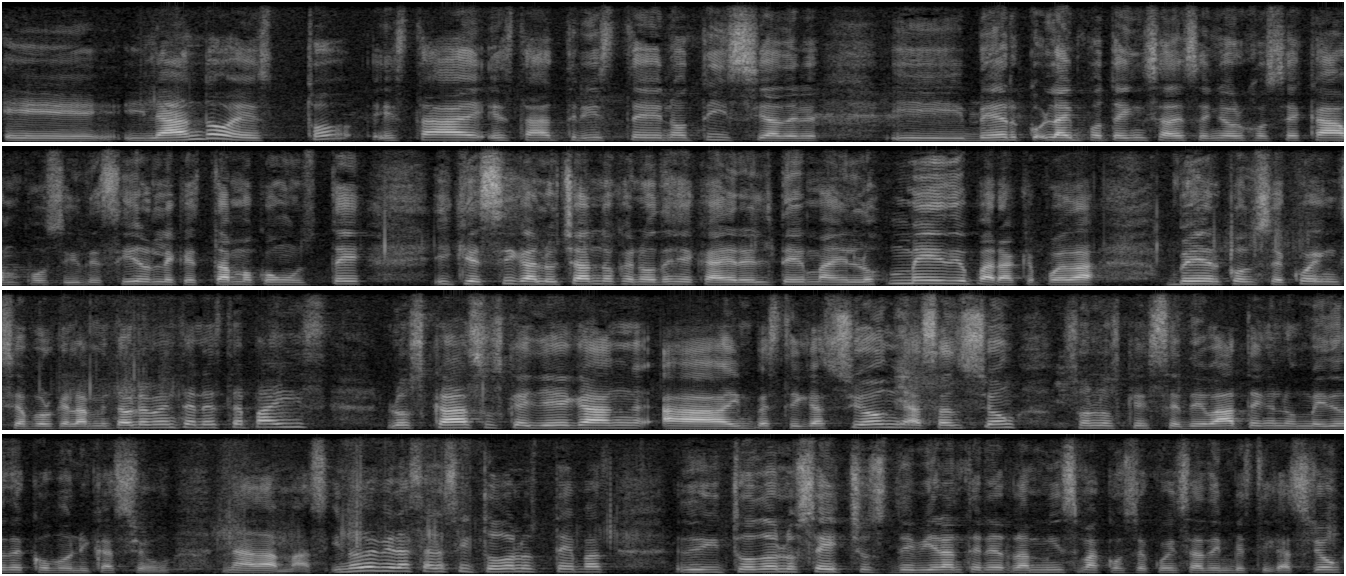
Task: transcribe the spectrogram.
eh, hilando esto, esta, esta triste noticia de, y ver la impotencia del señor José Campos y decirle que estamos con usted y que siga luchando, que no deje caer el tema en los medios para que pueda ver consecuencias, porque lamentablemente en este país los casos que llegan a investigación y a sanción son los que se debaten en los medios de comunicación, nada más. Y no debiera ser así, todos los temas y todos los hechos debieran tener la misma consecuencia de investigación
